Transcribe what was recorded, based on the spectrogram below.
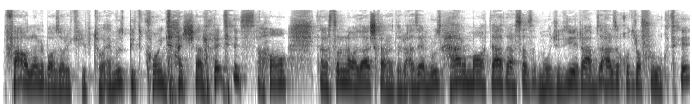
فعالان بازار کریپتو. امروز بیت کوین در شرایط سهام در سال 98 قرار داره. از امروز هر ماه 10 درصد موجودی رمز ارز خود را فروخته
